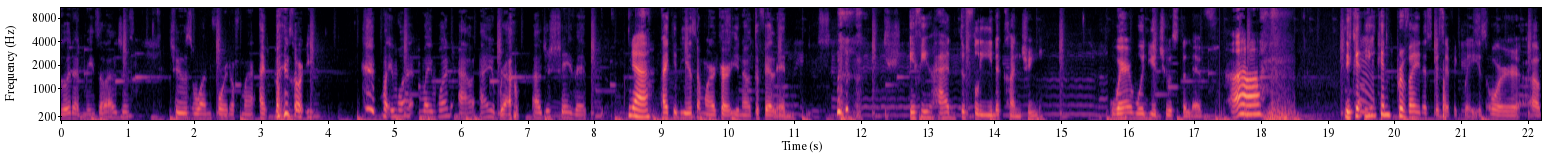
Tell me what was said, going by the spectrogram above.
good on me, so I'll just choose one fourth of my. I, I'm sorry, my one, my one eye- eyebrow. I'll just shave it. Yeah. I could use a marker, you know, to fill in. if you had to flee the country, where would you choose to live? Uh, You can Hmm. you can provide a specific place or a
